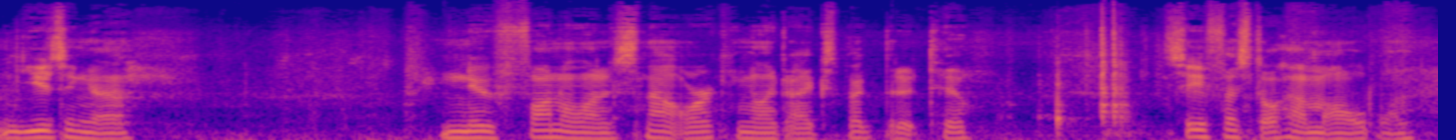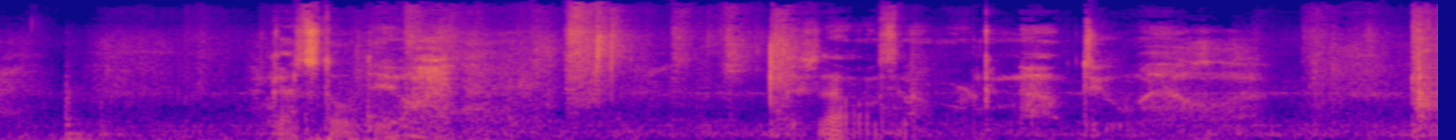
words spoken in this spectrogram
I'm using a new funnel and it's not working like I expected it to. See if I still have my old one. I think I still do. Because that one's not working out too well.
